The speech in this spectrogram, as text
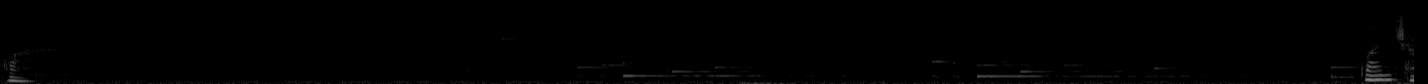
化，观察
